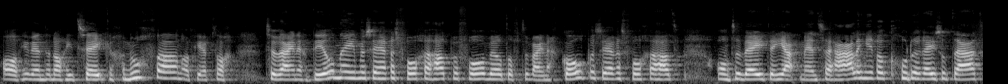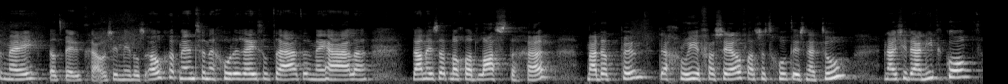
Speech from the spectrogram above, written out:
of je bent er nog niet zeker genoeg van, of je hebt nog te weinig deelnemers ergens voor gehad bijvoorbeeld, of te weinig kopers ergens voor gehad, om te weten, ja, mensen halen hier ook goede resultaten mee. Dat weet ik trouwens inmiddels ook, dat mensen er goede resultaten mee halen. Dan is dat nog wat lastiger. Maar dat punt, daar groei je vanzelf als het goed is naartoe. En als je daar niet komt,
